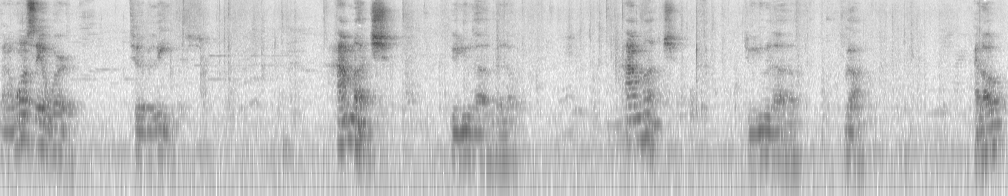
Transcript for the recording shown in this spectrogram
But I want to say a word to the believers. How much do you love the Lord? How much do you love God? Hello?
